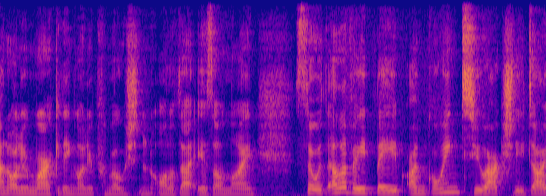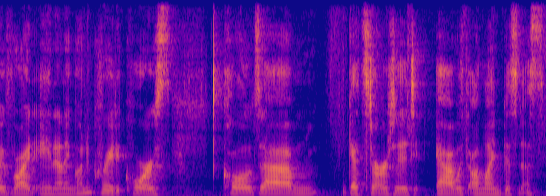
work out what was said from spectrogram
and all your marketing all your promotion and all of that is online so with elevate babe i'm going to actually dive right in and i'm going to create a course called um, get started uh, with online business.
